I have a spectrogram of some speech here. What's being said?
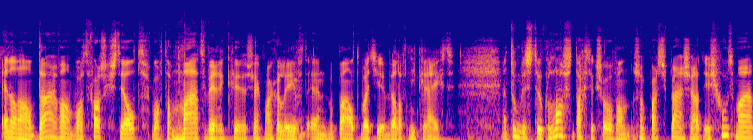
En aan de hand daarvan wordt vastgesteld, wordt er maatwerk uh, zeg maar, geleverd en bepaald wat je wel of niet krijgt. En toen dit stuk las, dacht ik zo van, zo'n participatieraad is goed, maar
